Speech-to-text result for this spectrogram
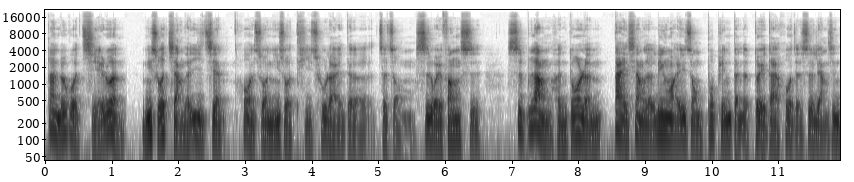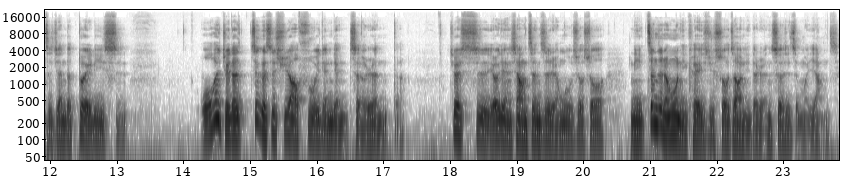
但如果结论，你所讲的意见，或者说你所提出来的这种思维方式，是让很多人带向了另外一种不平等的对待，或者是两性之间的对立时，我会觉得这个是需要负一点点责任的，就是有点像政治人物，说说你政治人物，你可以去塑造你的人设是怎么样子，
